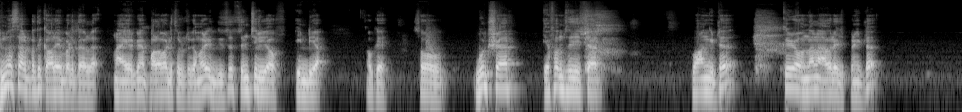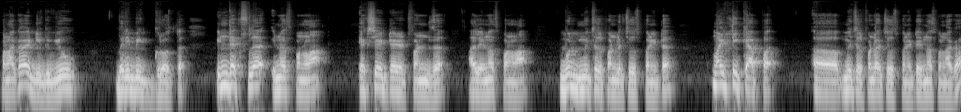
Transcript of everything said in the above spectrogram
இன்வெஸ்டர் பற்றி கவலைப்பட நான் ஏற்கனவே பல வாட்டி சொல்லிட்டு இருக்க மாதிரி this is century of India okay so good share FMCG share வாங்கிட்டு கீழே வந்தாலும் ஆவரேஜ் பண்ணிவிட்டு பண்ணாக்கா it will give you very big growth இண்டெக்ஸில் இன்வெஸ்ட் பண்ணலாம். எக்ஸ்சேஞ்ச் ட்ரேடட் ஃபண்ட்ஸு அதில் இன்வெஸ்ட் பண்ணலாம். குட் மியூச்சுவல் ஃபண்டை சூஸ் பண்ணிவிட்டு மல்டி கேப்பை மியூச்சுவல் ஃபண்டை சூஸ் பண்ணிவிட்டு இன்வெஸ்ட் பண்ணாக்கா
